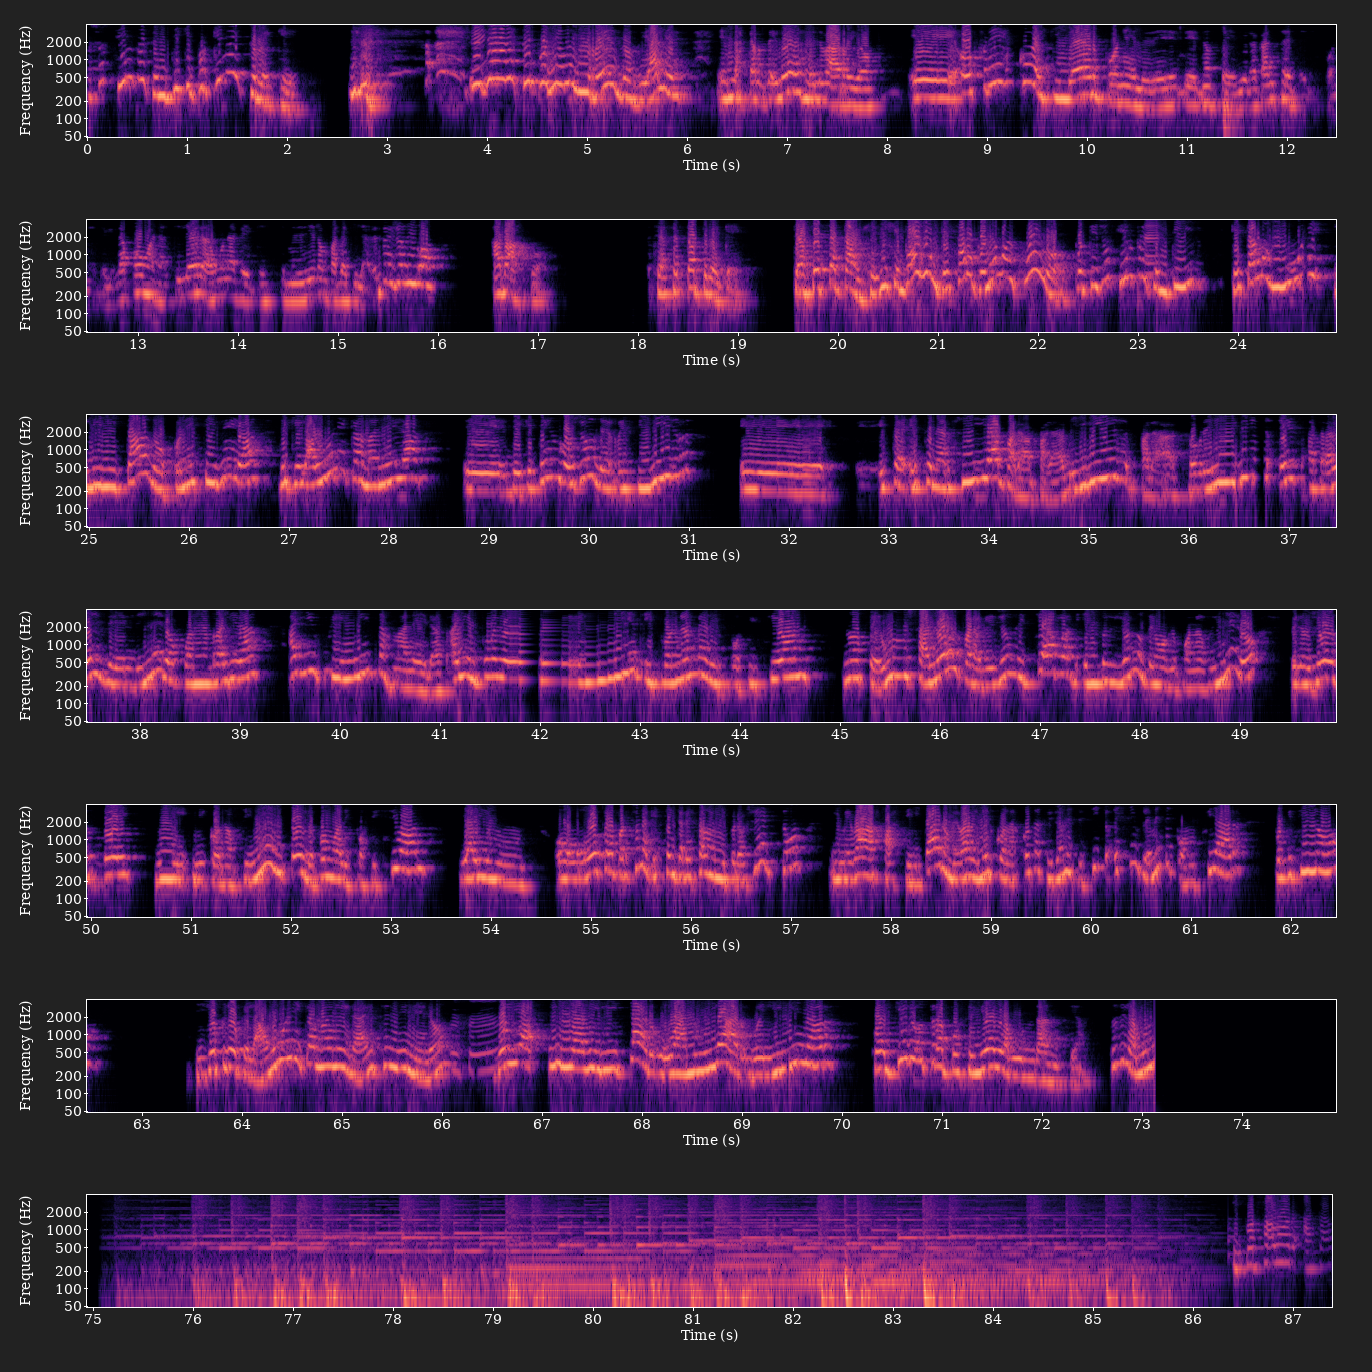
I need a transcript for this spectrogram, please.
yo siempre sentí que, ¿por qué no hay trueque? y yo ahora estoy poniendo en mis redes sociales, en las carteleras del barrio, eh, ofrezco alquiler, ponele, de, no sé, de una cancha de tenis, ponele, la pongo en alquiler a una que, me dieron para alquilar. Entonces yo digo, abajo, se acepta trueque, se acepta canje. Dije, voy a empezar a ponerlo en juego, porque yo siempre sentí que estamos muy limitados con esta idea de que la única manera eh, de que tengo yo de recibir eh, esta, energía para, para, vivir, para sobrevivir, es a través del dinero, cuando en realidad hay infinitas maneras. Alguien puede venir y ponerme a disposición, no sé, un salón para que yo dé charlas, y entonces yo no tengo que poner dinero, pero yo doy mi, mi conocimiento lo pongo a disposición, y hay un, o otra persona que está interesada en mi proyecto y me va a facilitar o me va a venir con las cosas que yo necesito. Es simplemente confiar, porque si no, si yo creo que la única manera es el dinero, voy a inhabilitar o anular o eliminar cualquier otra posibilidad de abundancia. Entonces la abundancia Y por favor, acá...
